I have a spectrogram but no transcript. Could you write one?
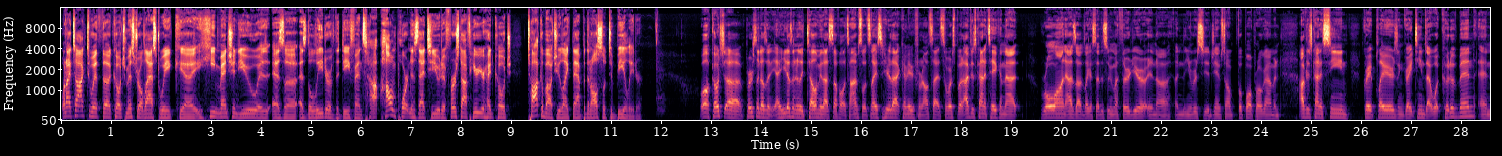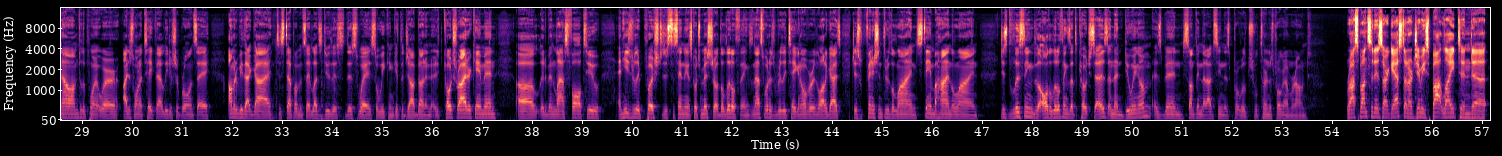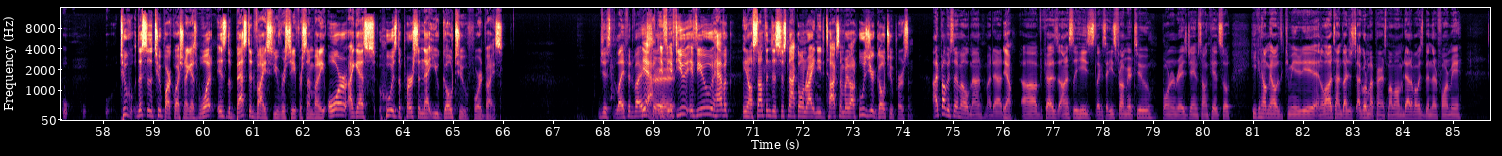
When I talked with uh, Coach Mistro last week, uh, he mentioned you as, as a as the leader of the defense. How, how important is that to you to first off hear your head coach talk about you like that, but then also to be a leader? Well, coach uh, personally doesn't. He doesn't really tell me that stuff all the time, so it's nice to hear that kind of maybe from an outside source. But I've just kind of taken that role on as I've, like I said, this will be my third year in uh, in the University of Jamestown football program, and I've just kind of seen great players and great teams at what could have been, and now I'm to the point where I just want to take that leadership role and say. I'm going to be that guy to step up and say, let's do this this way so we can get the job done. And uh, Coach Ryder came in, uh, it had been last fall too, and he's really pushed just the same thing as Coach Mistro, the little things, and that's what has really taken over. And a lot of guys just finishing through the line, staying behind the line, just listening to all the little things that the coach says, and then doing them has been something that I've seen this pro, which will turn this program around. Ross Monson is our guest on our Jimmie Spotlight, and uh, two. This is a two part question, I guess. What is the best advice you've received for somebody, or I guess who is the person that you go to for advice? Just life advice. Yeah, or- if, if you if you have a you know something that's just not going right, you need to talk to somebody about who's your go to person. I'd probably say my old man, my dad. Yeah. Uh, because honestly, he's like I said, he's from here too, born and raised Jamestown kid, so he can help me out with the community. And a lot of times, I just I go to my parents. My mom and dad have always been there for me,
